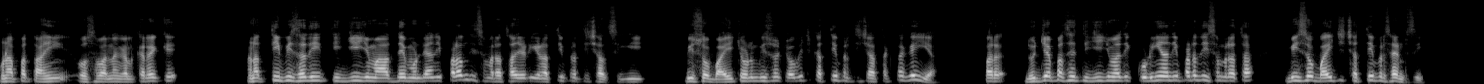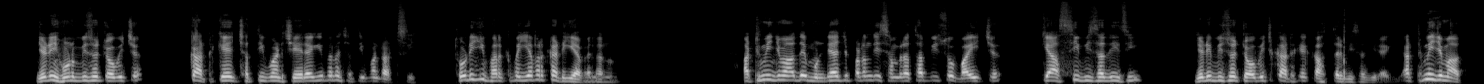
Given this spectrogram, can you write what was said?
ਹੁਣ ਆਪਾਂ ਤਾਂ ਹੀ ਉਸ ਸਵਾਲ ਨਾਲ ਗੱਲ ਕਰ ਕਿ 29% ਦੀ ਤੀਜੀ ਜਮਾਤ ਦੇ ਮੁੰਡਿਆਂ ਦੀ ਪੜ੍ਹਨ ਦੀ ਸਮਰੱਥਾ ਜਿਹੜੀ 29% ਸੀਗੀ 2022 ਚ ਹੁਣ 2024 ਚ 31% ਤੱਕ ਤਾਂ ਗਈ ਆ। ਪਰ ਦੂਜੇ ਪਾਸੇ ਤੀਜੀ ਜਮਾਤ ਦੀ ਕੁੜੀਆਂ ਦੀ ਪੜ੍ਹਨ ਦੀ ਸਮਰੱਥਾ 2022 ਚ 36% ਸੀ। ਜਿਹੜੀ ਹੁਣ 2024 ਚ ਘਟ ਕੇ 36.6 ਰਹਿ ਗਈ, ਪਹਿਲਾਂ 36.8 ਸੀ। ਥੋੜੀ ਜਿਹੀ ਫ਼ਰਕ ਪਈ ਆ, ਪਰ ਘਟੀ ਆ ਪਹਿਲਾਂ ਨਾਲੋਂ। 8ਵੀਂ ਜਮਾਤ ਦੇ ਮੁੰਡਿਆਂ ਚ ਪੜ੍ਹਨ ਦੀ ਸਮਰੱਥਾ 2022 ਚ 81% ਸੀ, ਜਿਹੜੀ 2024 ਚ ਘਟ ਕੇ 71% ਰਹਿ ਗਈ। 8ਵੀਂ ਜਮਾਤ।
